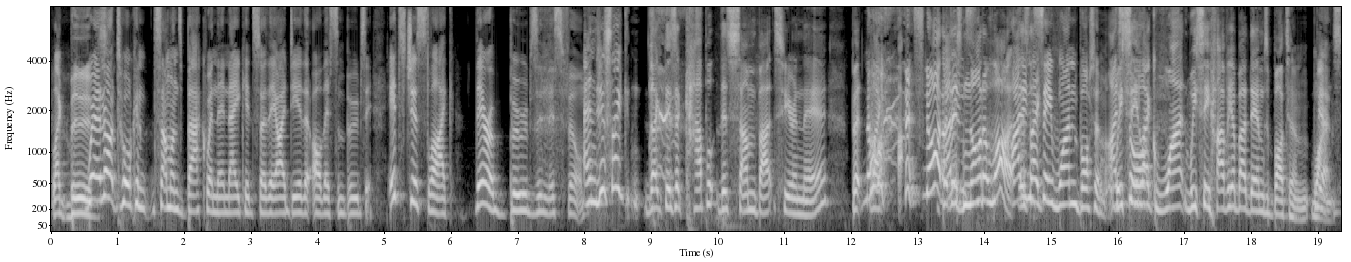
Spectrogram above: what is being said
like boobs. We're not talking someone's back when they're naked, so the idea that, oh, there's some boobs here. It's just like there are boobs in this film. And just like like there's a couple there's some butts here and there, but no, like it's not. but I there's didn't- a lot. I There's didn't like- see one bottom. I we saw, see like one we see Javier Bardem's bottom once.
